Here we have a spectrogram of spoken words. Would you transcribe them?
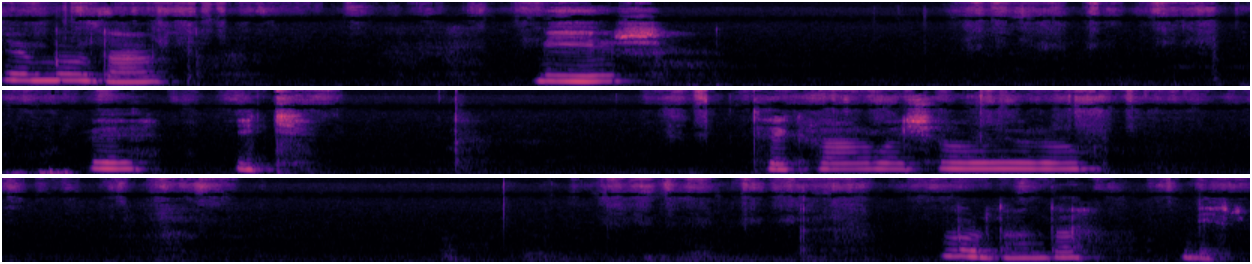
Ve buradan bir ve iki tekrar başa alıyorum. Buradan da bir.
